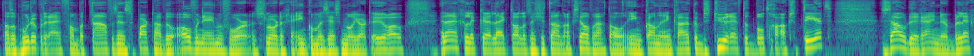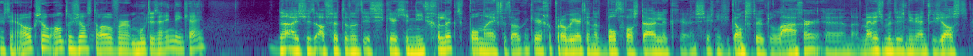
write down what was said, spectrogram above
dat het moederbedrijf van Batavus en Sparta wil overnemen... voor een slordige 1,6 miljard euro. En eigenlijk uh, lijkt alles, als je het aan Axel vraagt... al in kannen en kruiken. Het bestuur heeft het bod geaccepteerd. Zouden Reinder beleggers er ook zo enthousiast over moeten zijn, denk jij? Nou, als je het afzet, want het is een keertje niet gelukt. PON heeft het ook een keer geprobeerd en het bod was duidelijk eh, een significant stuk lager. Uh, het management is nu enthousiast.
